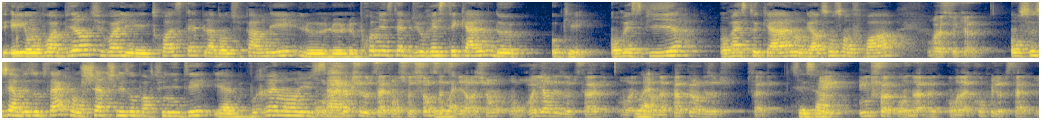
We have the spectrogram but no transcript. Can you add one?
Et on voit bien, tu vois, les trois steps là dont tu parlais. Le, le, le premier step du rester calme, de OK, on respire, on reste calme, on garde son sang-froid. On reste calme on se sert des obstacles, on cherche les opportunités. Il y a vraiment eu ça. On cherche les obstacles, on se sort de sa sidération, on regarde les obstacles, on n'a pas peur des obstacles. C'est ça. Et une fois qu'on a, on a compris l'obstacle,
